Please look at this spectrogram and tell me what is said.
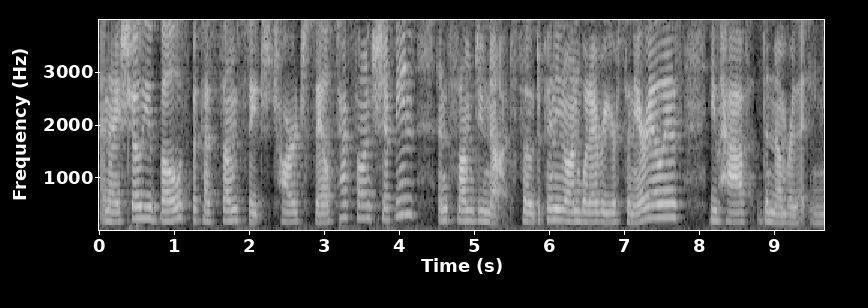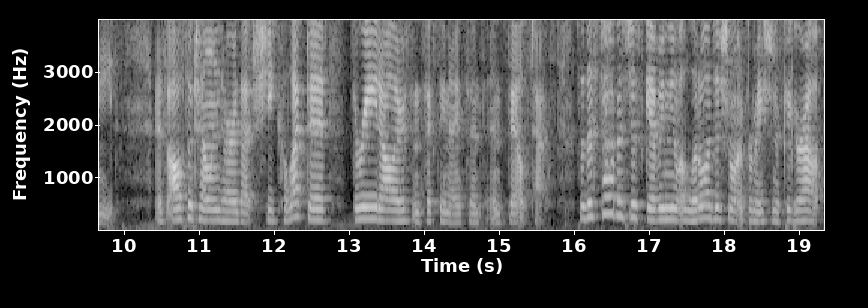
And I show you both because some states charge sales tax on shipping and some do not. So, depending on whatever your scenario is, you have the number that you need. It's also telling her that she collected $3.69 in sales tax. So, this tab is just giving you a little additional information to figure out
